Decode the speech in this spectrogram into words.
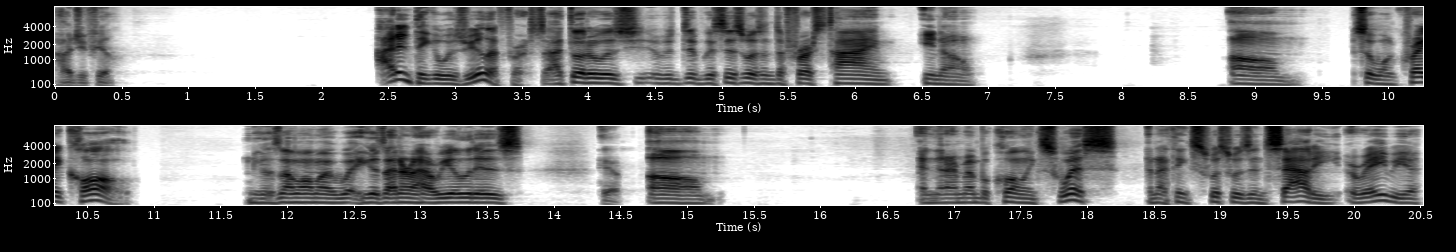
how'd you feel? I didn't think it was real at first. I thought it was, it was because this wasn't the first time, you know. Um. So when Craig called, he goes, "I'm on my way." He goes, "I don't know how real it is." Yeah. Um. And then I remember calling Swizz, and I think Swizz was in Saudi Arabia,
